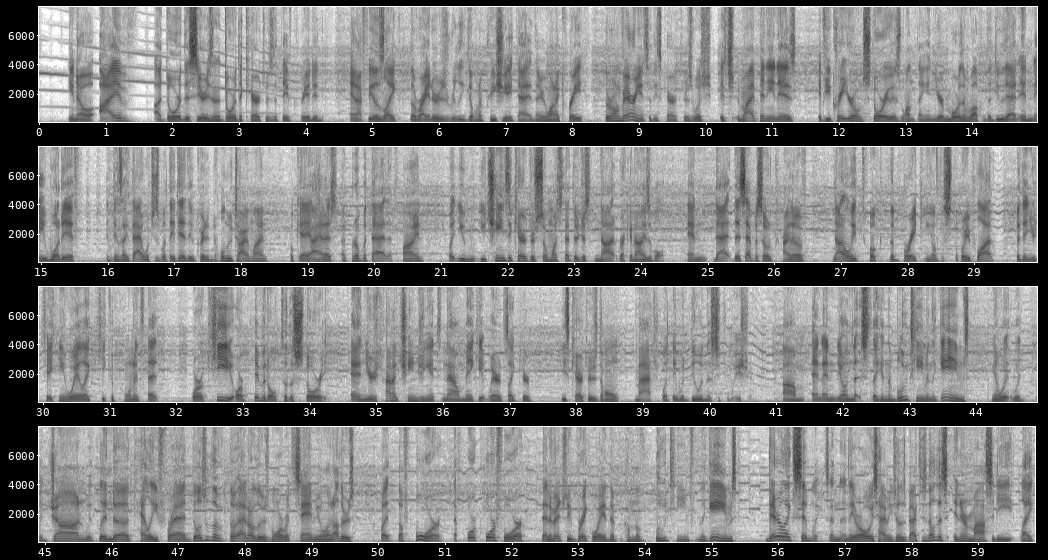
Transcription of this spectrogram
you know, I've adored this series and adored the characters that they've created and I feels like the writers really don't appreciate that, and they want to create their own variants of these characters. Which, it's, in my opinion, is if you create your own story is one thing, and you're more than welcome to do that in a what if and things like that, which is what they did. They created a whole new timeline. Okay, I had to I put up with that. That's fine. But you you change the characters so much that they're just not recognizable. And that this episode kind of not only took the breaking of the story plot, but then you're taking away like key components that were key or pivotal to the story and you're kind of changing it to now make it where it's like you're these characters don't match what they would do in this situation. Um, and and you know like in the blue team in the games, you know with with, with John, with Linda, Kelly, Fred, those are the, the I know there's more with Samuel and others, but the four, the four core four that eventually break away and they become the blue team from the games, they're like siblings and, and they were always having each other's back. There's no this animosity like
